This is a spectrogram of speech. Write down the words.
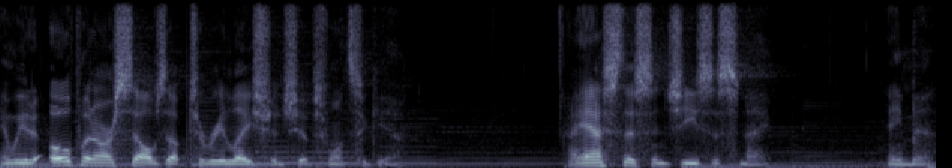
and we'd open ourselves up to relationships once again. I ask this in Jesus' name. Amen.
